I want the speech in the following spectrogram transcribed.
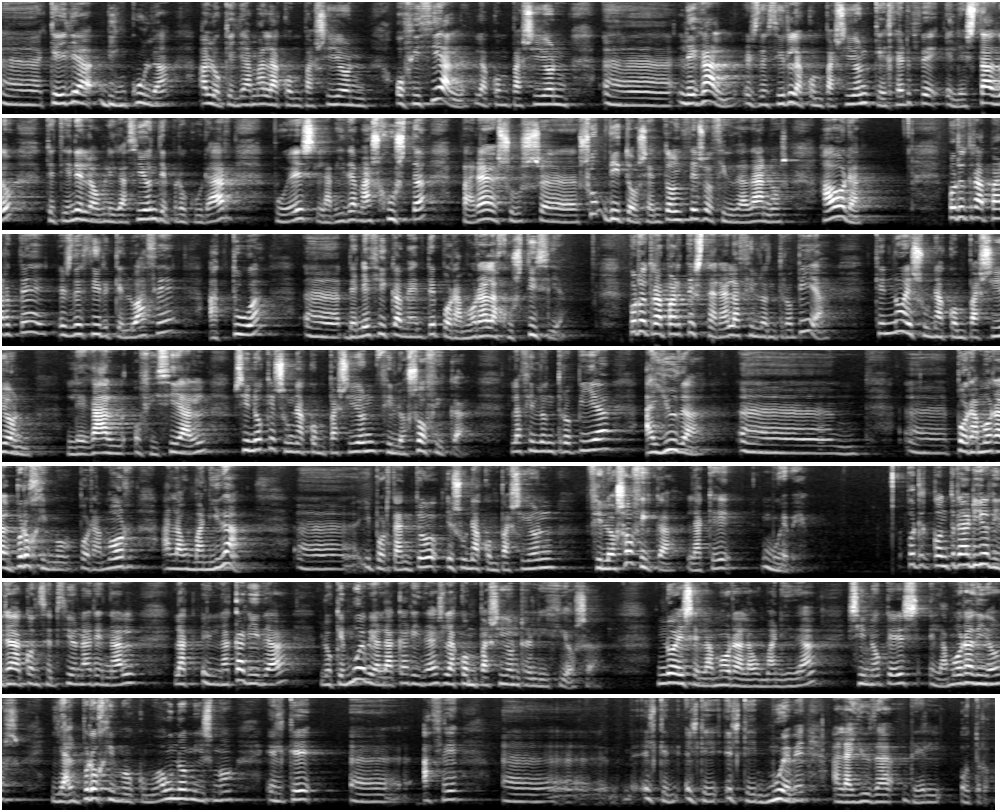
eh, que ella vincula a lo que llama la compasión oficial, la compasión eh, legal, es decir, la compasión que ejerce el Estado, que tiene la obligación de procurar pues, la vida más justa para sus eh, súbditos entonces o ciudadanos. Ahora, por otra parte, es decir, que lo hace, actúa benéficamente por amor a la justicia. Por otra parte estará la filantropía, que no es una compasión legal oficial, sino que es una compasión filosófica. La filantropía ayuda eh, eh, por amor al prójimo, por amor a la humanidad, eh, y por tanto es una compasión filosófica la que mueve. Por el contrario, dirá Concepción Arenal, en la caridad lo que mueve a la caridad es la compasión religiosa. No es el amor a la humanidad, sino que es el amor a Dios y al prójimo como a uno mismo el que eh, hace eh, el, que, el, que, el, que, mueve a la ayuda del otro.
